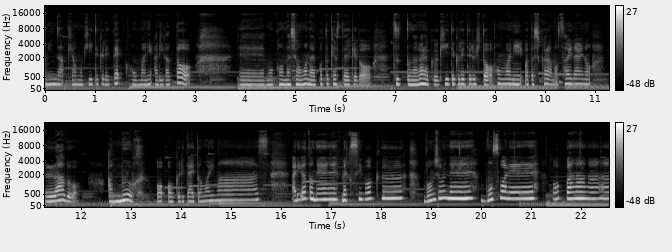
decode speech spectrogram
みんな今日も聞いてくれてほんまにありがとう。えー、もうこんなしょうもないポッドキャストやけどずっと長らく聞いてくれてる人ほんまに私からの最大のラブをアムーを送りたいと思います。ありがとね。Merci beaucoup Bonjour ねボンソワレ。オーバー。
